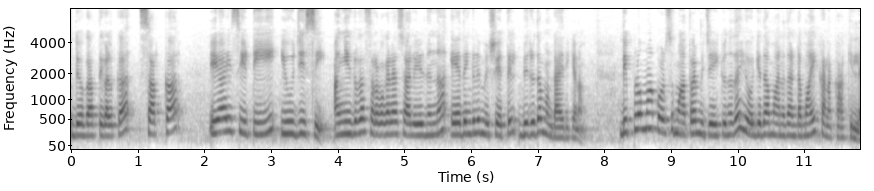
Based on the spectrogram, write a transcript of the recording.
ഉദ്യോഗാർത്ഥികൾക്ക് സർക്കാർ A I C T E U G C അംഗീകൃത സർവകലാശാലയിൽ നിന്ന് ഏതെങ്കിലും വിഷയത്തിൽ ബിരുദമുണ്ടായിരിക്കണം. ഡിപ്ലോമ കോഴ്സ് മാത്രം വിജയിക്കുന്നത് യോഗ്യതാ മാനദണ്ഡമായി കണക്കാക്കില്ല.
